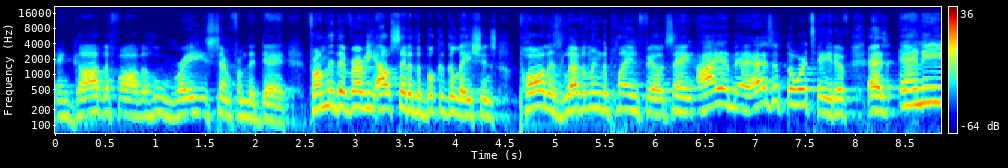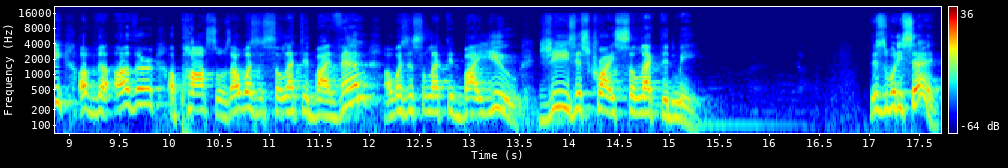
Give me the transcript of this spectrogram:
and God the Father who raised him from the dead. From the very outset of the book of Galatians, Paul is leveling the playing field, saying, I am as authoritative as any of the other apostles. I wasn't selected by them, I wasn't selected by you. Jesus Christ selected me. This is what he said.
